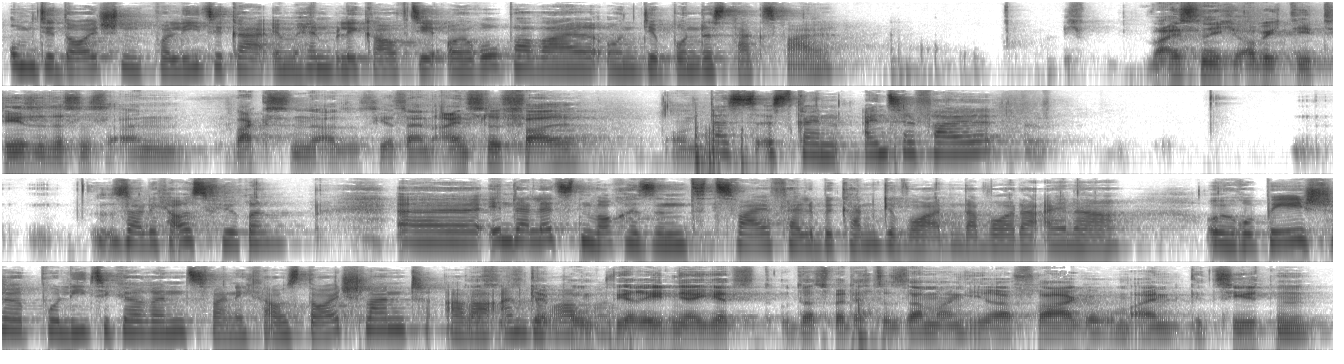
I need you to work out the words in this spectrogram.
um die deutschen Politiker im Hinblick auf die Europawahl und die Bundestagswahl? Ich weiß nicht, ob ich die These, das ist ein Wachsen, also es ist jetzt ein Einzelfall. das ist kein Einzelfall. Soll ich ausführen? Äh, in der letzten Woche sind zwei Fälle bekannt geworden. Da wurde einer europäische Politikerin, zwar nicht aus Deutschland, aber das ist der Punkt. Wir reden ja jetzt, und das war der Zusammenhang Ihrer Frage, um einen gezielten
